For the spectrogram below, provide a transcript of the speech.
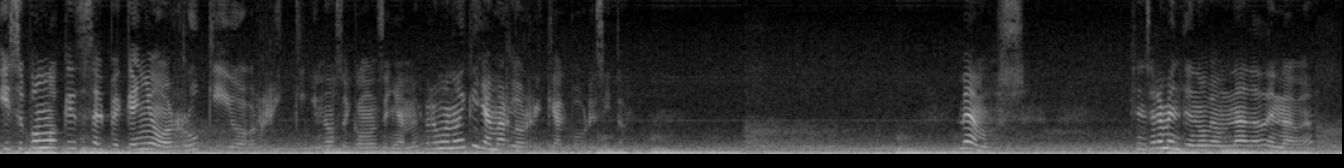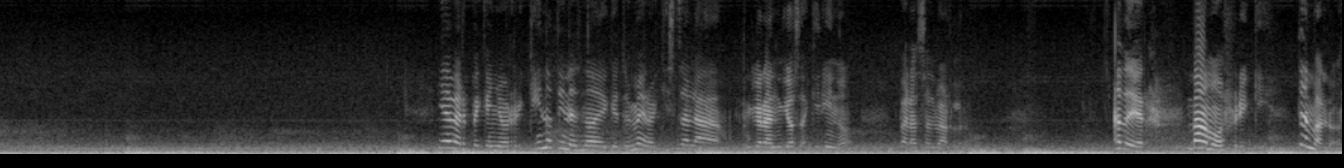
Y supongo que ese es el pequeño Rookie o Ricky, no sé cómo se llame. Pero bueno, hay que llamarlo Ricky al pobrecito. Veamos. Sinceramente no veo nada de nada. Y a ver, pequeño Ricky, no tienes nada de que temer. Aquí está la grandiosa Kirino para salvarlo. A ver, vamos, Ricky. Ten valor.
